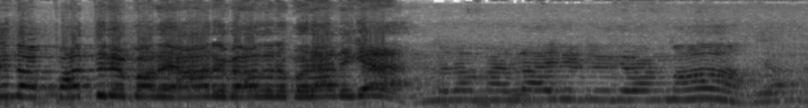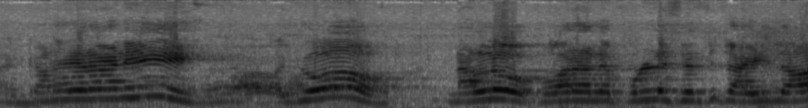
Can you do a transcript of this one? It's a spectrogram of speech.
இந்த பத்தினி போற யாரும் வேதனைப்படாதீங்க நம்ம எல்லாம் எழுதிட்டு இருக்கிறாங்கம்மா. கனகராணி ஐயோ நல்ல போறால புள்ள செத்துட்டு அழுதா.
